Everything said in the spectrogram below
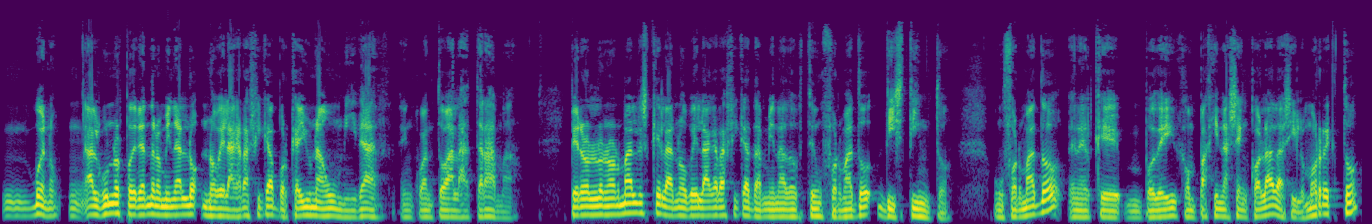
mm, bueno, algunos podrían denominarlo novela gráfica porque hay una unidad en cuanto a la trama. Pero lo normal es que la novela gráfica también adopte un formato distinto. Un formato en el que puede ir con páginas encoladas y lomo recto,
